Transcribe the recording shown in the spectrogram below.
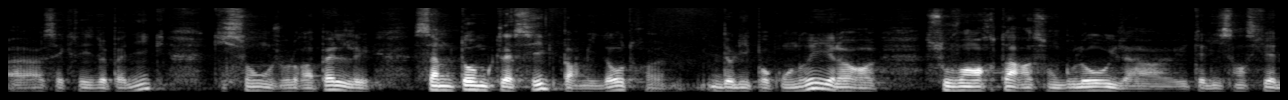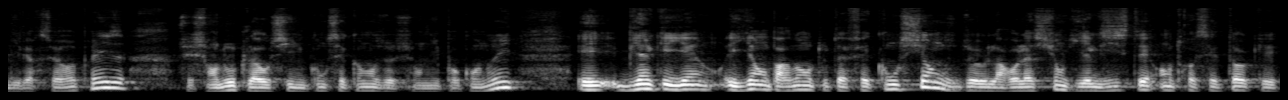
à, ces crises de panique, qui sont, je vous le rappelle, les symptômes classiques, parmi d'autres, de l'hypochondrie. Alors, souvent en retard à son boulot, il a été licencié à diverses reprises. C'est sans doute là aussi une conséquence de son hypochondrie. Et bien qu'ayant ayant, pardon, tout à fait conscience de la relation qui existait entre ces TOC et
